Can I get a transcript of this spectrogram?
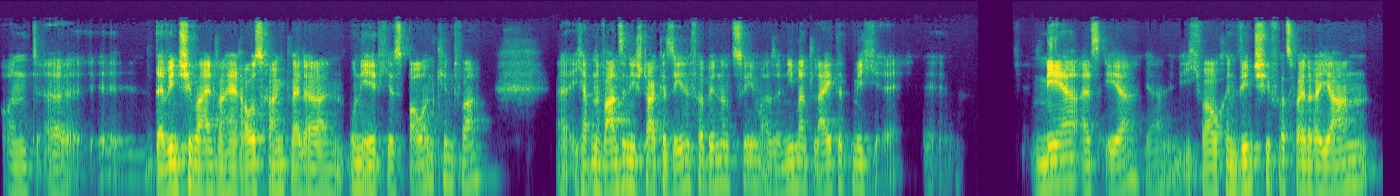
Und äh, Da Vinci war einfach herausragend, weil er ein uneheliches Bauernkind war. Äh, ich habe eine wahnsinnig starke Seelenverbindung zu ihm. Also niemand leitet mich äh, mehr als er. Ja. Ich war auch in Vinci vor zwei, drei Jahren,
